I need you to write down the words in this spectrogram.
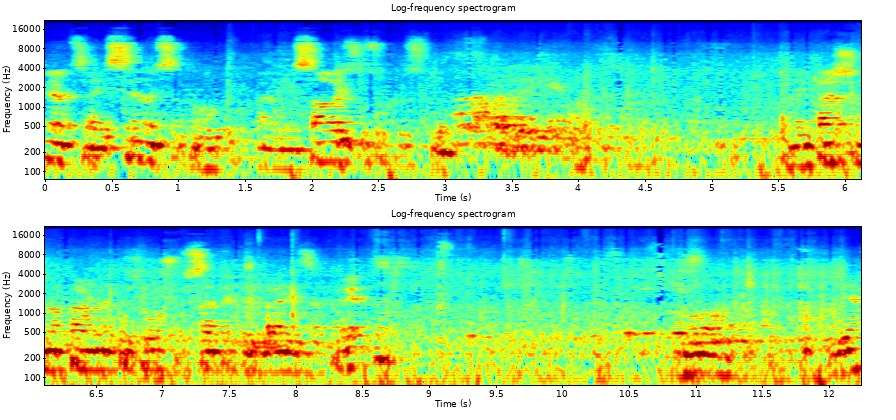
Ім'я Отця і Сина і Святого Духа. Слава Ісусу Христу. Найперше, напевне, попрошу все-таки двері закрити. Бо є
